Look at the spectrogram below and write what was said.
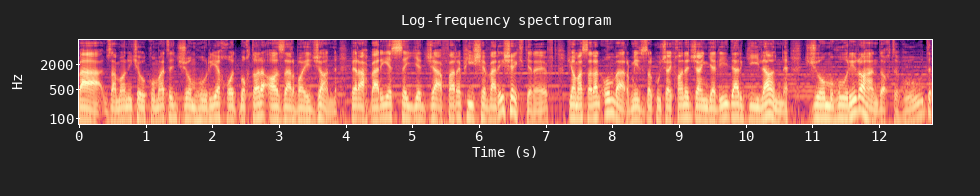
و زمانی که حکومت جمهوری خودمختار آذربایجان به رهبری سید جعفر پیشوری شکل گرفت یا مثلا اونور میرزا کوچکخان جنگلی در گیلان جمهوری راه انداخته بود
